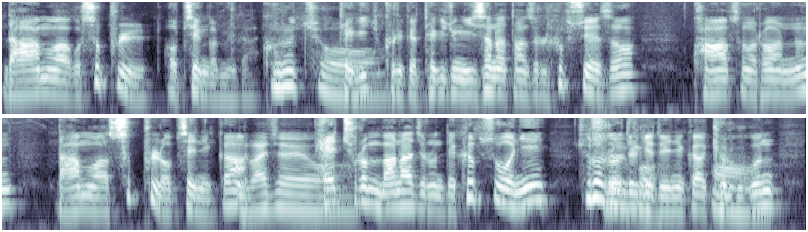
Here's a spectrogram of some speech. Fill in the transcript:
나무하고 숲을 없앤 겁니다. 그렇죠. 대기 그러니까 대기 중 이산화탄소를 흡수해서 광합성을 하는 나무와 숲을 없애니까 네, 배출은 많아지는데 흡수원이 줄어들고. 줄어들게 되니까 결국은 어.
